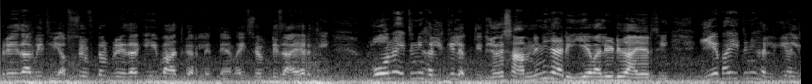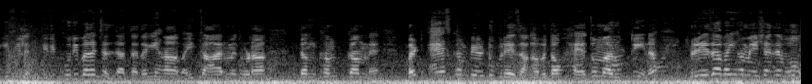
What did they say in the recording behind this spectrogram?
ब्रेजा भी थी। अब स्विफ्ट और ब्रेजा की ही बात कर लेते हैं भाई स्विफ्ट डिज़ायर थी। वो ना इतनी हल्की लगती थी, जो सामने नहीं जा रही, ये वाली डिज़ायर थी, ये भाई इतनी हल्की हल्की सी लगती थी, खुद ही पता चल जाता था कि हाँ भाई, कार में थोड़ा दमखम कम है। But as compare to Brezza अब बताओ, है तो मारुति ना? ब्रेजा भाई हमेशा से वो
